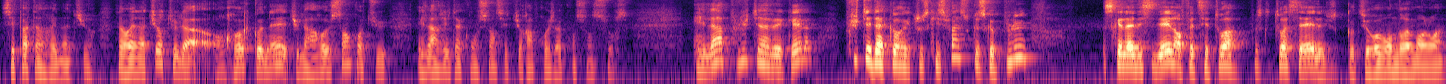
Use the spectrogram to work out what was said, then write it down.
c'est pas ta vraie nature. Ta vraie nature, tu la reconnais, tu la ressens quand tu élargis ta conscience et tu rapproches la conscience source. Et là, plus tu es avec elle, plus tu es d'accord avec tout ce qui se passe, parce que plus ce qu'elle a décidé, elle, en fait, c'est toi. Parce que toi, c'est elle, quand tu remontes vraiment loin.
